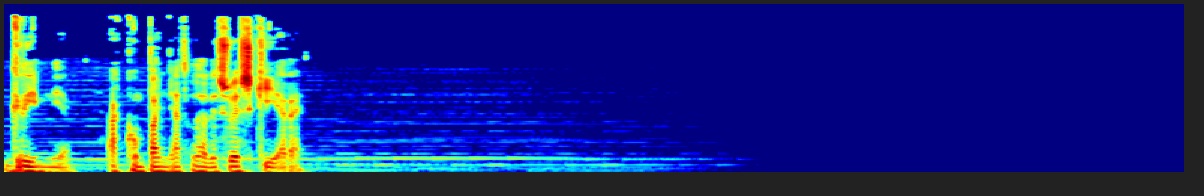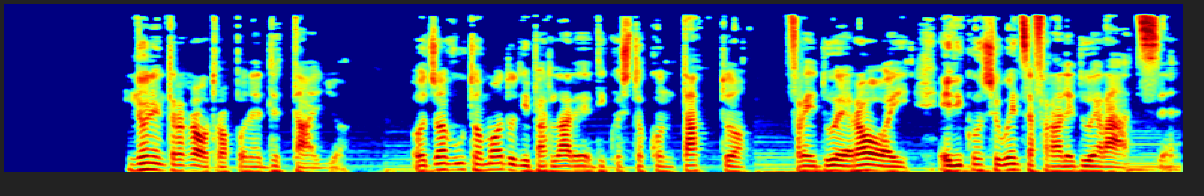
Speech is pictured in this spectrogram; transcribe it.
Grimnir accompagnato dalle sue schiere Non entrerò troppo nel dettaglio. Ho già avuto modo di parlare di questo contatto fra i due eroi e di conseguenza fra le due razze,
